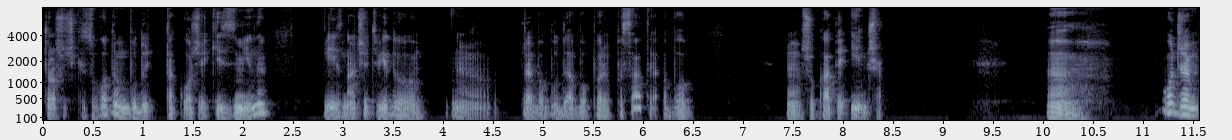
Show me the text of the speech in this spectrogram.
трошечки згодом будуть також якісь зміни, і значить відео е, треба буде або переписати, або е, шукати інше. Е, Отже,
